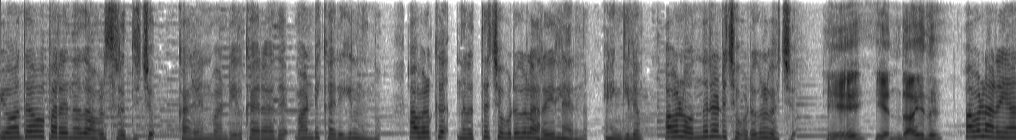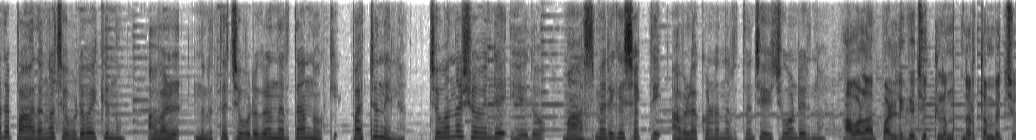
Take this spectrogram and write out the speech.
യോദ്ധാവ് പറയുന്നത് അവൾ ശ്രദ്ധിച്ചു. കരയൻ വണ്ടിയിൽ കയറാതെ വണ്ടി കരികിൽ നിന്നു. അവൾക്ക് നൃത്ത ചുവടുകൾ അറിയില്ലായിരുന്നു. എങ്കിലും അവൾ ഒന്ന് രണ്ട് ചുവടുകൾ വെച്ചു. ഏ എന്താ ഇത്? അവൾ അറിയാതെ പാദങ്ങൾ ചുവട് വയ്ക്കുന്നു. അവൾ നൃത്ത ചുവടുകൾ നിർത്താൻ നോക്കി. പറ്റുന്നില്ല. ചുവന്ന ഷൂവിന്റെ ഏതോ മാസ്മരിക ശക്തി അവളെ കൊണ്ട് നൃത്തം ചെയ്യിച്ചുകൊണ്ടിരുന്നു. അവൾ ആ പള്ളിക്ക് ചുറ്റിലും നൃത്തം വെച്ചു.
